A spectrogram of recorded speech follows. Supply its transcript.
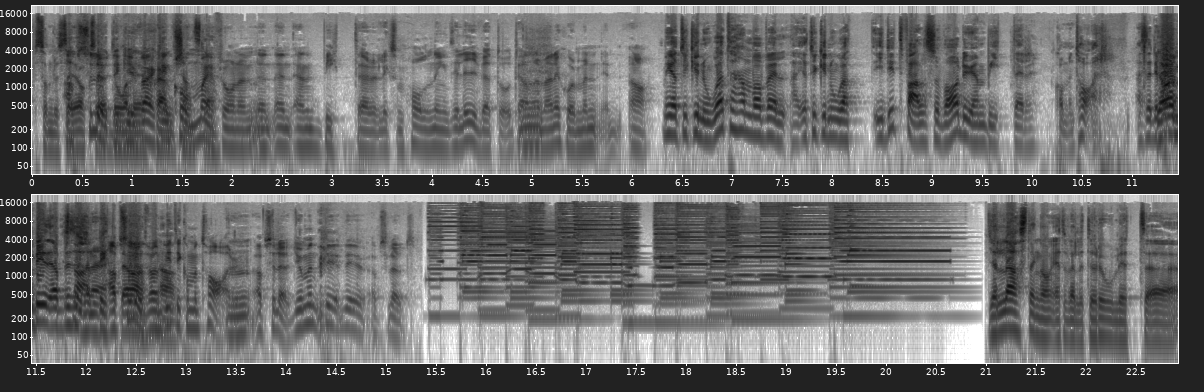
som du säger Absolut, också, det kan ju dålig verkligen komma självkänsla. ifrån en, Mm. en, en, en bitter liksom, hållning till livet och till andra Mm. människor. Men ja, Men jag tycker nog att han var väl, jag tycker nog att i ditt fall så var det ju en bitter kommentar. Alltså det Ja, var en bit- ja, precis, en bitter- absolut, det var en ja. bitter kommentar. Mm. Absolut. Jo men det, det absolut. Jag läste en gång ett väldigt roligt eh,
